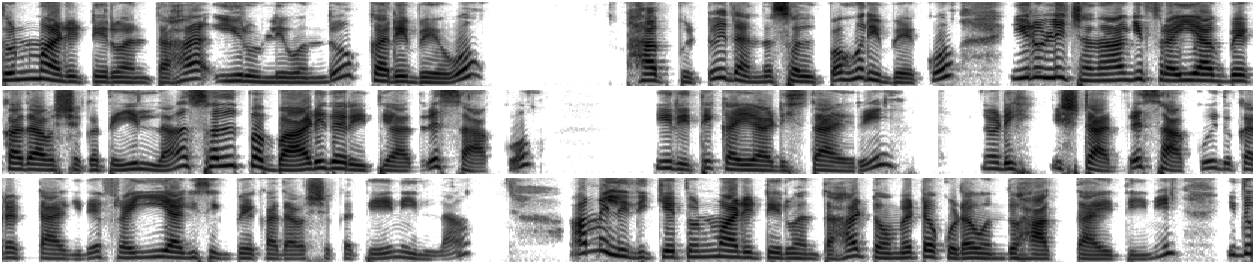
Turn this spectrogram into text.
ತುಂಡು ಮಾಡಿಟ್ಟಿರುವಂತಹ ಈರುಳ್ಳಿ ಒಂದು ಕರಿಬೇವು ಹಾಕ್ಬಿಟ್ಟು ಇದನ್ನು ಸ್ವಲ್ಪ ಹುರಿಬೇಕು. ಈರುಳ್ಳಿ ಚೆನ್ನಾಗಿ ಫ್ರೈ ಆಗಬೇಕಾದ ಅವಶ್ಯಕತೆ ಇಲ್ಲ, ಸ್ವಲ್ಪ ಬಾಡಿದ ರೀತಿ ಆದರೆ ಸಾಕು. ಈ ರೀತಿ ಕೈ ಆಡಿಸ್ತಾ ಇರಿ. ನೋಡಿ, ಇಷ್ಟ ಆದರೆ ಸಾಕು. ಇದು ಕರೆಕ್ಟ್ ಆಗಿದೆ. ಫ್ರೈ ಸಿಗಬೇಕಾದ ಅವಶ್ಯಕತೆ ಏನಿಲ್ಲ. ಆಮೇಲೆ ಇದಕ್ಕೆ ತುಂಡು ಮಾಡಿಟ್ಟಿರುವಂತಹ ಟೊಮೆಟೊ ಕೂಡ ಒಂದು ಹಾಕ್ತಾ ಇದ್ದೀನಿ. ಇದು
